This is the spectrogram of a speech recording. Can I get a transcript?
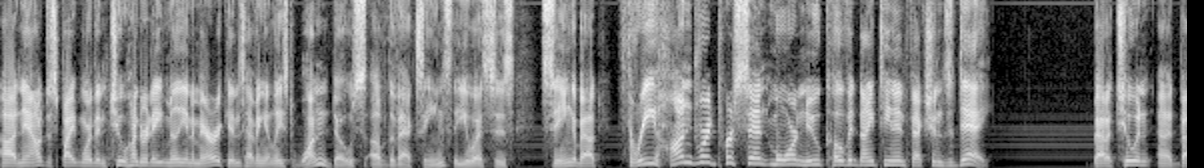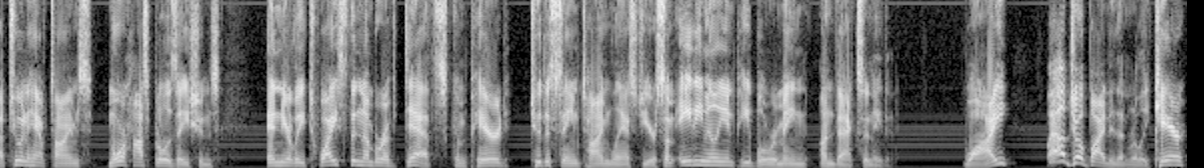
Uh, now, despite more than 208 million Americans having at least one dose of the vaccines, the U.S. is seeing about 300% more new COVID 19 infections a day. About, a two and, uh, about two and a half times more hospitalizations, and nearly twice the number of deaths compared to the same time last year. Some 80 million people remain unvaccinated. Why? Well, Joe Biden doesn't really care.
